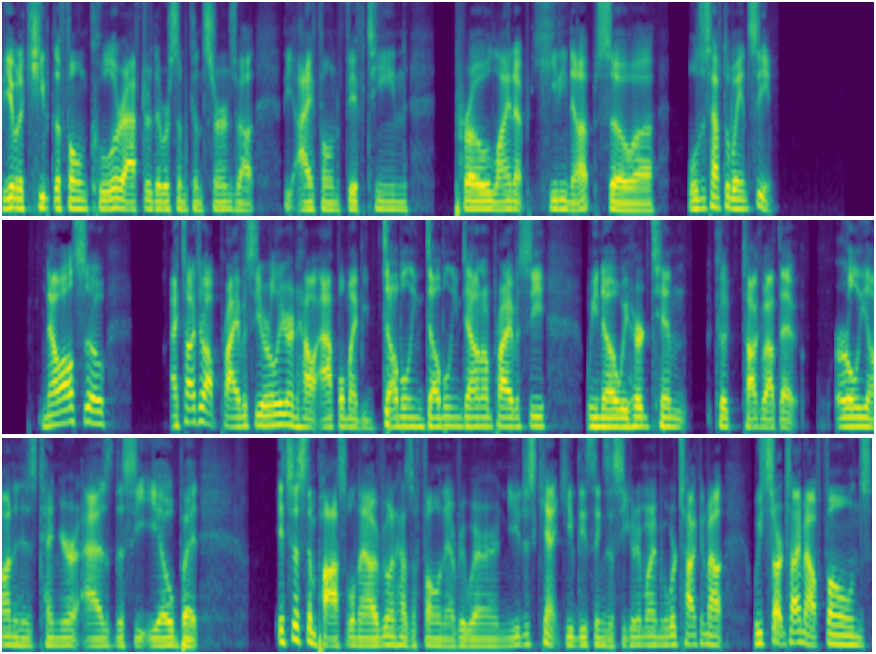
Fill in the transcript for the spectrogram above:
be able to keep the phone cooler after there were some concerns about the iPhone 15 Pro lineup heating up. So uh, we'll just have to wait and see. Now, also, I talked about privacy earlier and how Apple might be doubling, doubling down on privacy. We know we heard Tim Cook talk about that early on in his tenure as the CEO, but it's just impossible now. Everyone has a phone everywhere, and you just can't keep these things a secret anymore. I mean, we're talking about we start talking about phones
